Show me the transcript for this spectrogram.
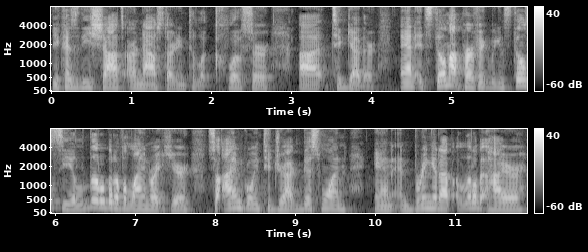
because these shots are now starting to look closer uh, together. And it's still not perfect. We can still see a little bit of a line right here. So I'm going to drag this one and, and bring it up a little bit higher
